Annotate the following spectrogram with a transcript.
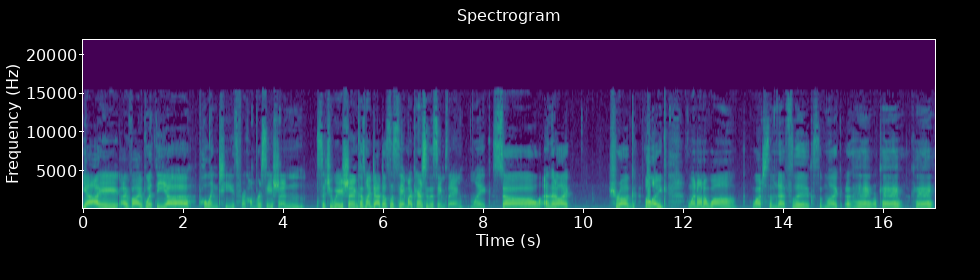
Yeah i i vibe with the uh pulling teeth for conversation situation because my dad does the same. My parents do the same thing. Like, so, and they're like, shrug. Like, went on a walk, watched some Netflix. I'm like, okay, okay, okay.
